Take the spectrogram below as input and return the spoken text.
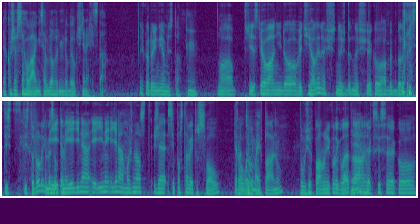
Jakože sehování se v dohledné době určitě nechystá. Jako do jiného města. Hmm. No a přijde stěhování do větší haly, než, než, než jako, aby byly ty, ty stodoly? Tam je, tam je jediná, je jediná, jediná možnost, že si postaví tu svou, kterou to- oni mají v plánu. To už je v plánu několik let Je, a no. jak si se jako...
